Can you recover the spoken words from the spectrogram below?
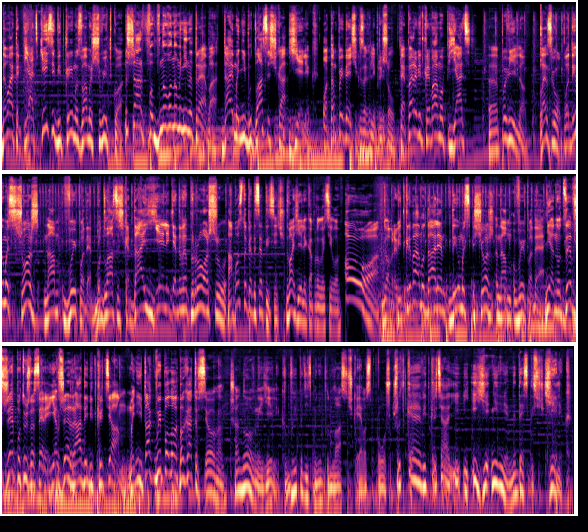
Давайте 5 кейсів відкриємо з вами швидко. Ну, шарф, ну воно мені не треба. Дай мені, будь ласочка, єлік. О, там пейдейчик взагалі прийшов. Тепер відкриваємо 5 е, повільно. Let's go. Подивимось, що ж нам випаде. Будь ласочка, дай єлік, я тебе прошу. Або 150 тисяч. Два геліка пролетіло. О, добре, відкриваємо далі. Дивимось, що ж нам випаде. Ні, ну це вже потужна серія. Я вже радий відкриттям. Мені і так випало багато всього. Шановний гелік, випадіть мені, будь ласочка, я вас прошу. Швидке відкриття і, і, і є. Ні, ні, ні, не 10 тисяч. Гелік.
